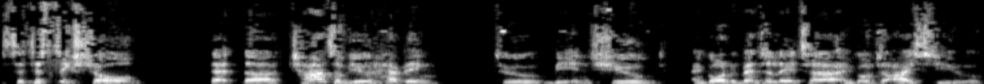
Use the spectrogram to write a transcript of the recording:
statistics show that the chance of you having to be intubed and go on the ventilator and go into ICU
